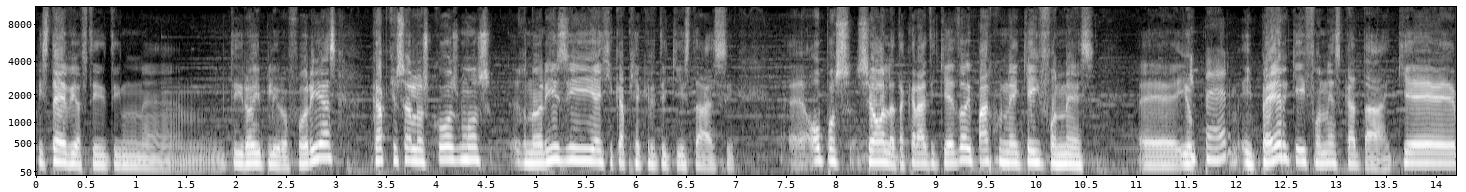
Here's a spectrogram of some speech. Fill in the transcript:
πιστεύει αυτή την, ε, τη ροή πληροφορίας, κάποιος άλλος κόσμος γνωρίζει, έχει κάποια κριτική στάση. Ε, όπως σε όλα τα κράτη και εδώ υπάρχουν και οι φωνές ε, υπέρ. υπέρ και οι φωνές κατά. Και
